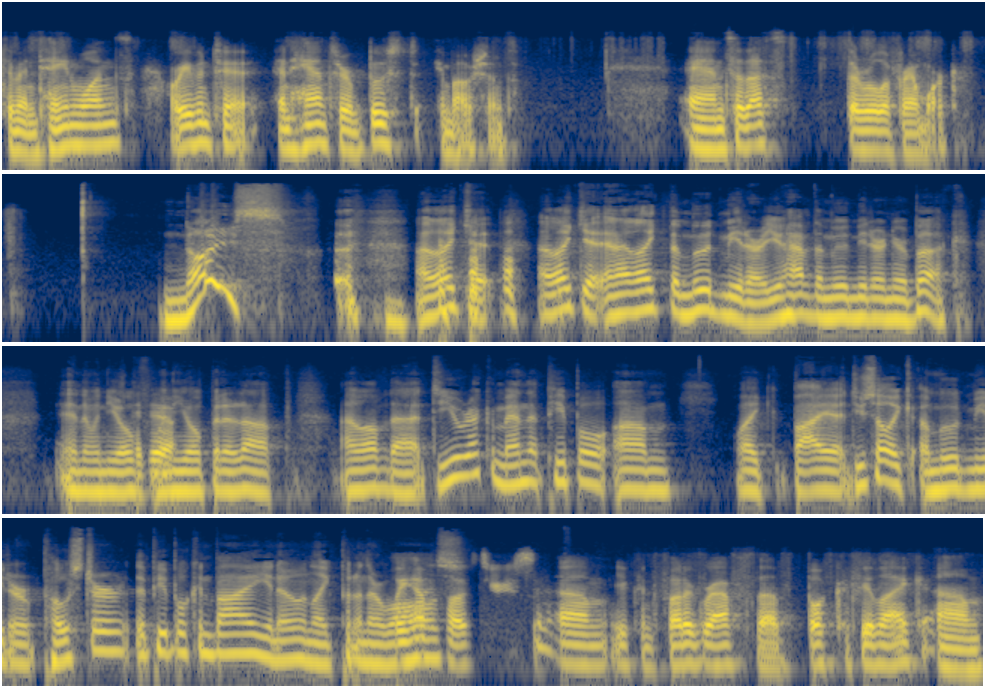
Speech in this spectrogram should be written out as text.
to maintain ones, or even to enhance or boost emotions. And so that's the Ruler framework. Nice. I like it. I like it. And I like the mood meter. You have the mood meter in your book. And when you open, when you open it up, I love that. Do you recommend that people um, like buy it? Do you sell like a mood meter poster that people can buy, you know, and like put on their walls? We have posters. Um, you can photograph the book if you like. Um,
